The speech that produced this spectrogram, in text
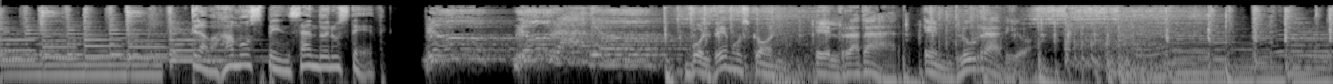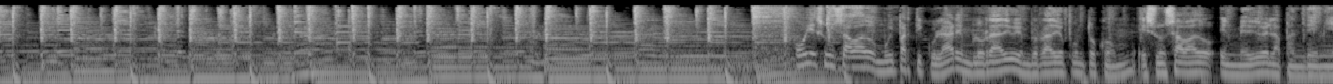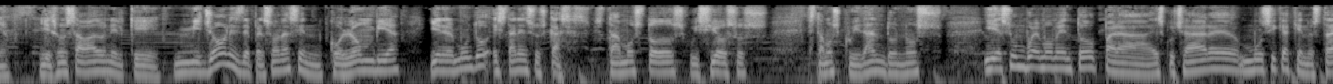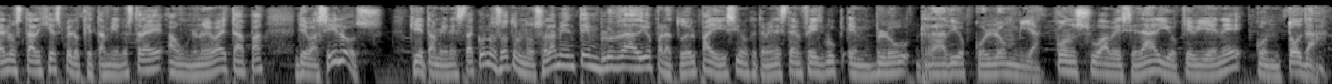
Trabajamos pensando en usted. Volvemos con El Radar en Blue Radio. Hoy es un sábado muy particular en Blue Radio y en BlueRadio.com. Es un sábado en medio de la pandemia y es un sábado en el que millones de personas en Colombia y en el mundo están en sus casas. Estamos todos juiciosos, estamos cuidándonos y es un buen momento para escuchar eh, música que nos trae nostalgias, pero que también nos trae a una nueva etapa de vacilos que también está con nosotros, no solamente en Blue Radio para todo el país, sino que también está en Facebook en Blue Radio Colombia, con su abecedario que viene con toda.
